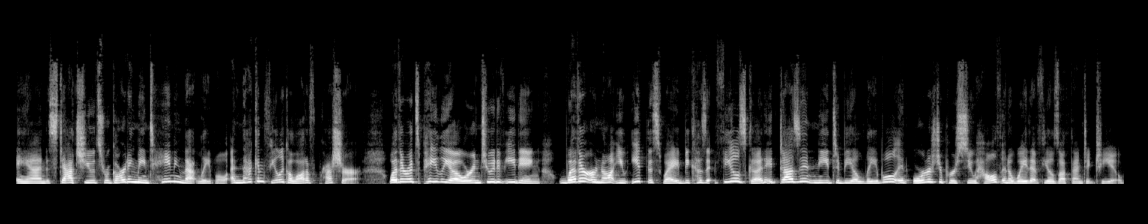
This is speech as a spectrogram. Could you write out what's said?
and statutes regarding maintaining that label, and that can feel like a lot of pressure. Whether it's paleo or intuitive eating, whether or not you eat this way because it feels good, it doesn't need to be a label in order to pursue health in a way that feels authentic to you.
